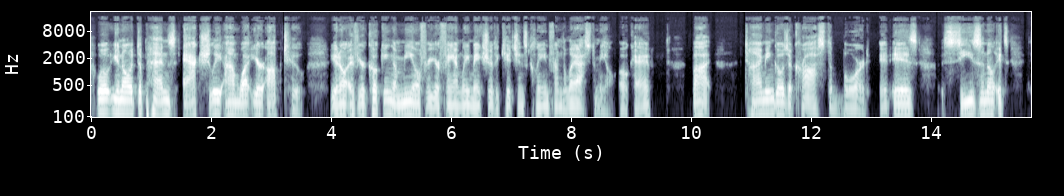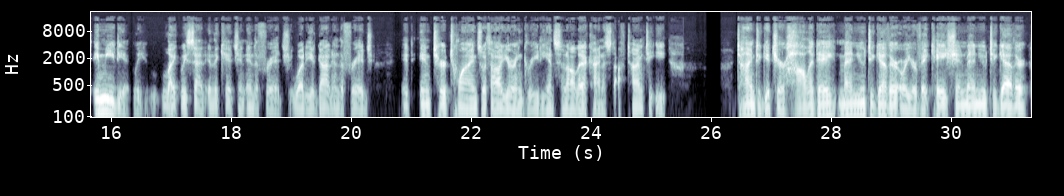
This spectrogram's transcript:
Well you know it depends actually on what you're up to you know if you're cooking a meal for your family make sure the kitchen's clean from the last meal okay? But timing goes across the board. It is seasonal. It's immediately like we said in the kitchen in the fridge. What do you got in the fridge? It intertwines with all your ingredients and all that kind of stuff. Time to eat. Time to get your holiday menu together or your vacation menu together.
